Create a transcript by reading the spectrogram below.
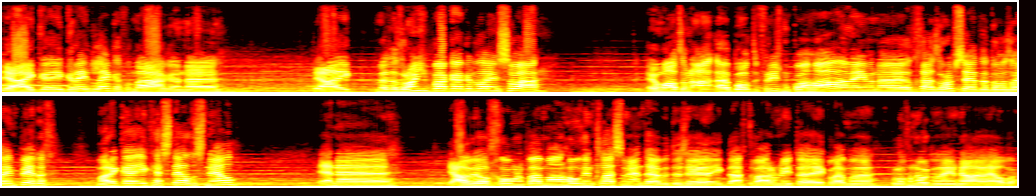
Ja, ik, ik reed lekker vandaag. En, eh, ja, ik, met het rondje pakken had ik het wel eens zwaar. Helemaal toen eh, Bob de Vries me kwam halen en even eh, het gas erop zetten, dat was wel een pittig. Maar ik, eh, ik herstelde snel. En eh, ja, we wilden gewoon een paar maanden hoog in het klassement hebben. Dus eh, ik dacht, waarom niet? eh, ik laat mijn ploeggenoten even helpen.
